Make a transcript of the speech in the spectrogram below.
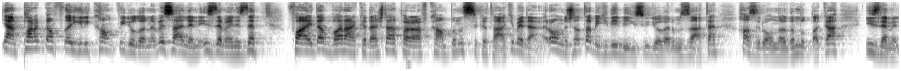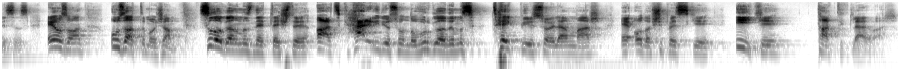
Yani paragrafla ilgili kamp videolarını vesairelerini izlemenizde fayda var arkadaşlar. Paragraf kampını sıkı takip edenler. Onun dışında tabii ki dil bilgisi videolarımız zaten hazır. Onları da mutlaka izlemelisiniz. E o zaman uzattım hocam. Sloganımız netleşti. Artık her video sonunda vurguladığımız tek bir söylem var. E o da şüphesiz ki iyi ki taktikler var.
